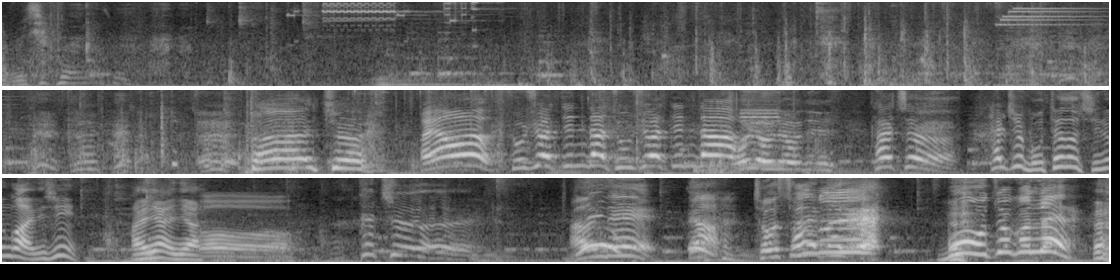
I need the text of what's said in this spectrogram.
아 야 조슈아 뛴다 조슈아 뛴다. 탈출! 탈출 못해도 지는 거 아니지? 아니야 아니야 어. 아 근데 야저 술래까지 뭐 어쩔 건데?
